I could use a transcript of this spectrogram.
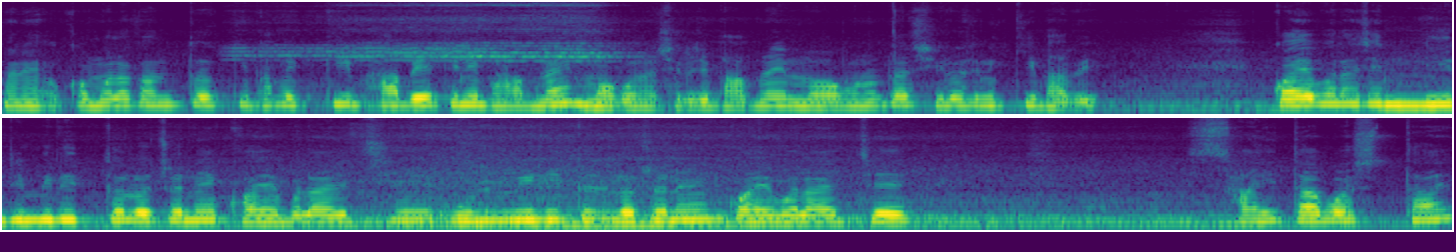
মানে কমলাকান্ত কীভাবে কীভাবে তিনি ভাবনায় মগ্ন ছিল যে ভাবনায় মগ্নটা ছিল তিনি কীভাবে? কয়ে বলা হয়েছে নির্মিলিত লোচনে ক্ষয়ে বলা হয়েছে উন্মিলিত লোচনে গয়ে বলা হচ্ছে সাহিতাবস্থায়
